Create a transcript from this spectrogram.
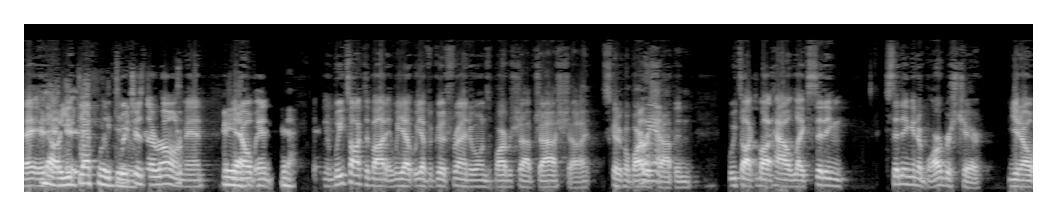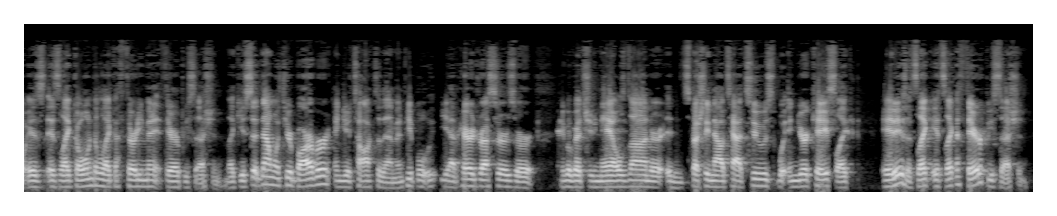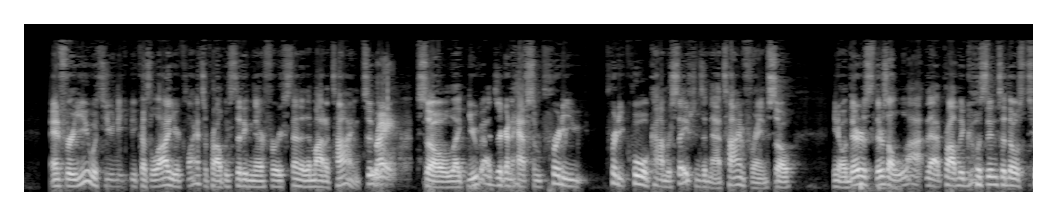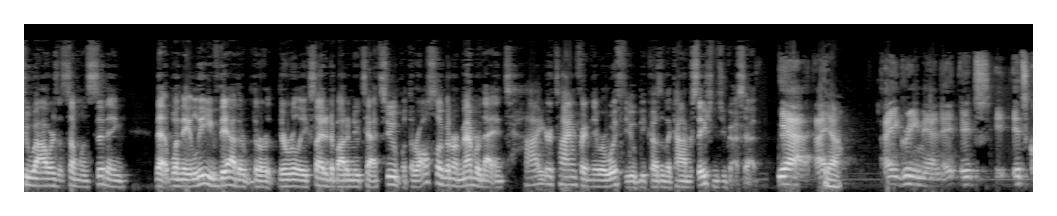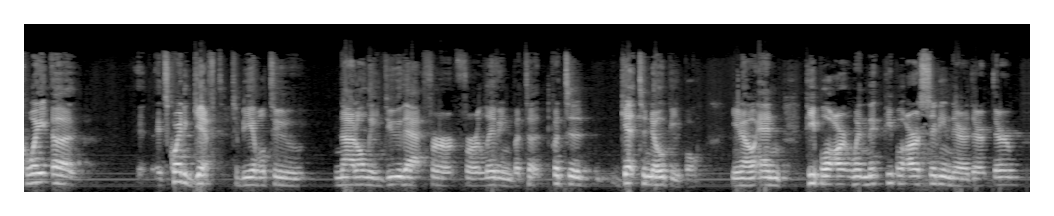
Hey, no, it, you it, definitely do. Which is their own, man. Yeah. You know, and, yeah. and, we talked about it. We have we have a good friend who owns a barbershop, Josh, uh, Skittical Barbershop, oh, yeah. and we talked about how like sitting sitting in a barber's chair, you know, is is like going to like a thirty minute therapy session. Like you sit down with your barber and you talk to them, and people you have hairdressers or go get your nails done, or especially now tattoos. In your case, like it is, it's like it's like a therapy session and for you, it's unique because a lot of your clients are probably sitting there for extended amount of time too. Right. So like you guys are going to have some pretty pretty cool conversations in that time frame. So you know there's there's a lot that probably goes into those two hours that someone's sitting. That when they leave, yeah, they're they're they're really excited about a new tattoo, but they're also going to remember that entire time frame they were with you because of the conversations you guys had. Yeah, I, yeah, I agree, man. It, it's it, it's quite a it's quite a gift to be able to not only do that for for a living, but to put to get to know people, you know. And people are when the, people are sitting there, they're they're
